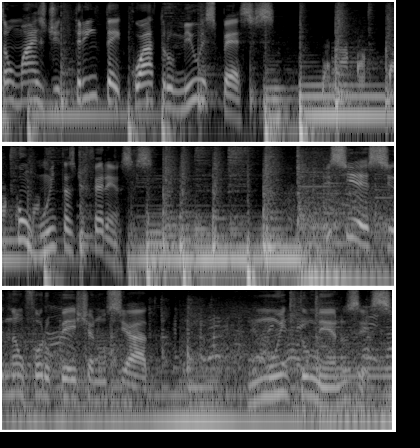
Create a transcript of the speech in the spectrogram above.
São mais de 34 mil espécies, com muitas diferenças. E se esse não for o peixe anunciado? Muito menos esse.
